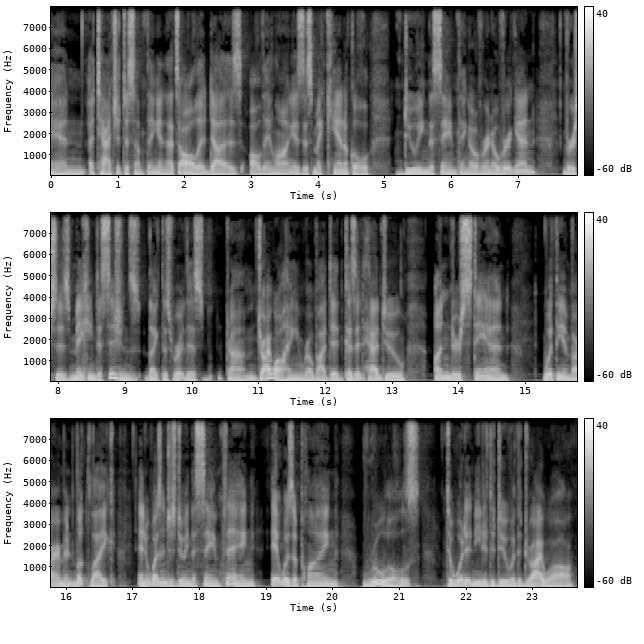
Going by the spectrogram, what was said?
and attach it to something, and that's all it does all day long. Is this mechanical doing the same thing over and over again, versus making decisions like this this um, drywall hanging robot did, because it had to understand what the environment looked like. And it wasn't just doing the same thing, it was applying rules to what it needed to do with the drywall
